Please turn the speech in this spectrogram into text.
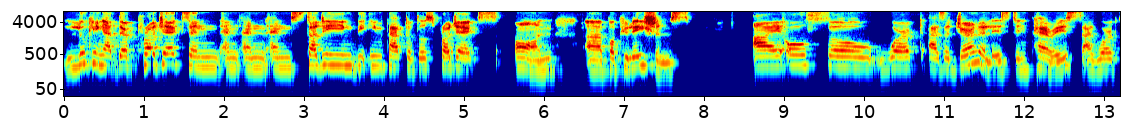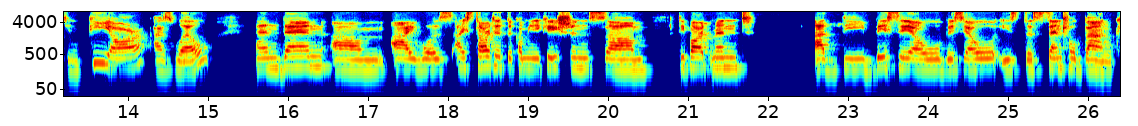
looking at their projects and, and, and, and studying the impact of those projects on uh, populations. I also worked as a journalist in Paris. I worked in PR as well. And then um, I was I started the communications um, department at the BCAO. BCAO is the central bank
